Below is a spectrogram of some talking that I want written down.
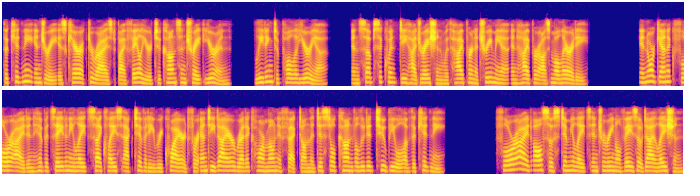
The kidney injury is characterized by failure to concentrate urine, leading to polyuria, and subsequent dehydration with hypernatremia and hyperosmolarity. Inorganic fluoride inhibits adenylate cyclase activity required for antidiuretic hormone effect on the distal convoluted tubule of the kidney. Fluoride also stimulates intrarenal vasodilation,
